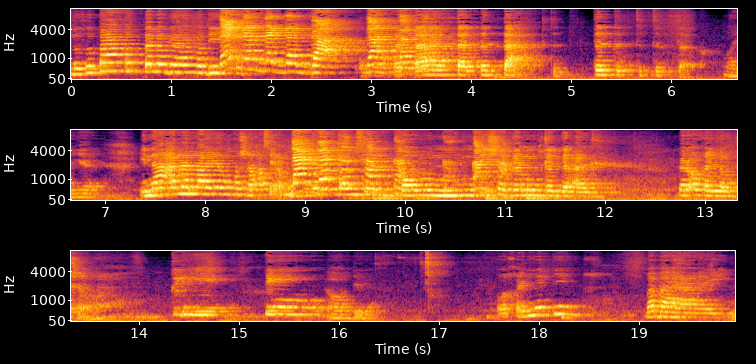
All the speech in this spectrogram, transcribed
natatakot talaga ako dito. Ta-ta-ta-ta-ta. Ayan. Inaalalayan ko siya kasi ang bigat ng cellphone. Hindi siya ganun kagaan. Pero okay lang siya. Click! Ting! Oh, di ba? Okay na din. Bye-bye!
